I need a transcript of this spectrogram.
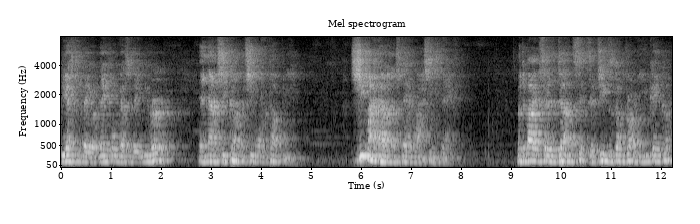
yesterday or day before yesterday, you heard her. And now she comes and she want to talk to you. She might not understand why she's there. But the Bible says in John 6 that Jesus don't draw you, you can't come.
